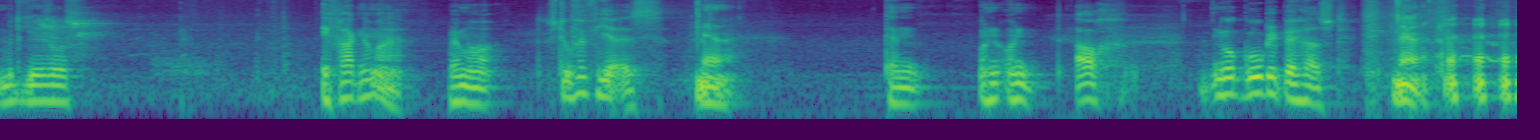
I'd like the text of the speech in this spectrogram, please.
mit Jesus. Ich frage nochmal, wenn man Stufe 4 ist, Ja. Dann und, und auch nur Google beherrscht, Ja.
